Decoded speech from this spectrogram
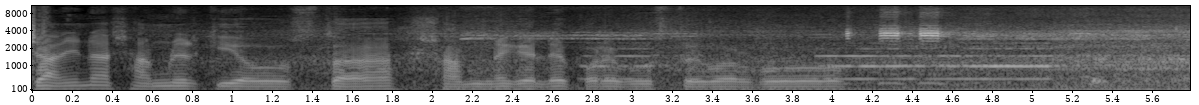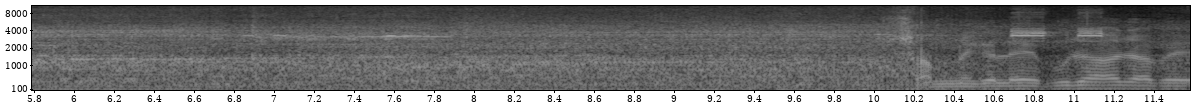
জানি না সামনের কি অবস্থা। সামনে গেলে পরে বুঝতে পারব। সামনে গেলে বোঝা যাবে।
